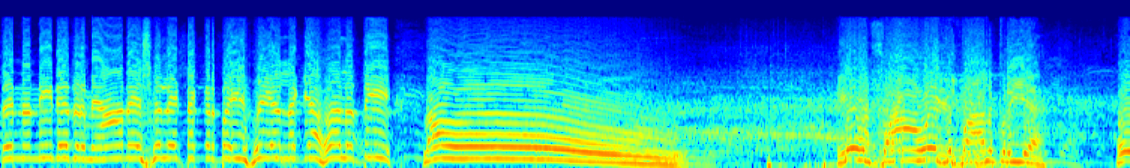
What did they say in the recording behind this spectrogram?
ਤੇ ਨੰਨੀ ਦੇ ਦਰਮਿਆਨ ਇਸ ਵੇਲੇ ਟੱਕਰ ਪਈ ਹੋਈ ਹੈ ਲੱਗਿਆ ਹੋਇਆ ਲੱਤੀ। ਲਓ। ਇਹ ਵਾਹ ਓਏ ਗੋਪਾਲਪੁਰੀਆ ਓ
